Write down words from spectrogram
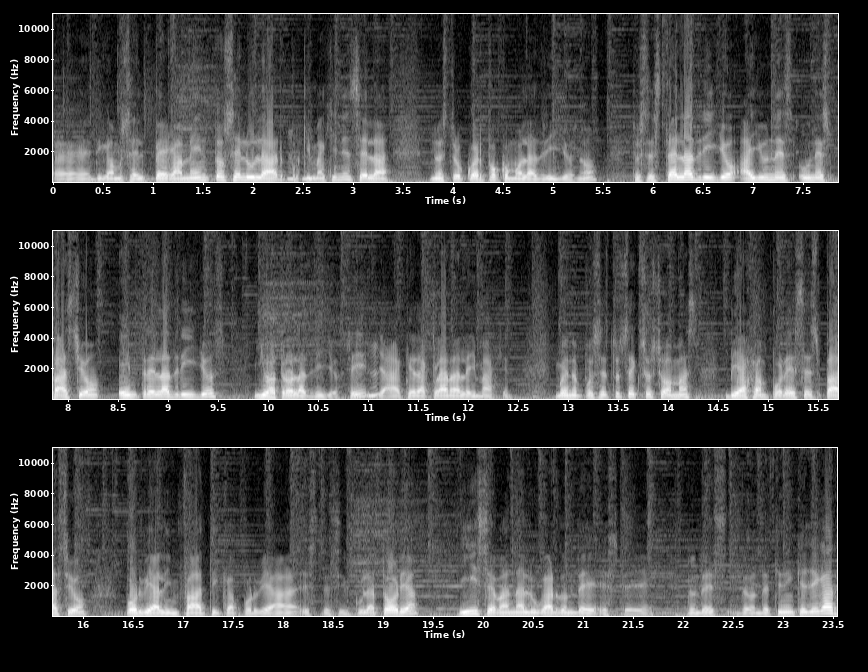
eh, digamos, el pegamento celular, porque imagínense la, nuestro cuerpo como ladrillos, ¿no? Entonces está el ladrillo, hay un, un espacio entre ladrillos y otro ladrillo, ¿sí? Ya queda clara la imagen. Bueno, pues estos exosomas viajan por ese espacio, por vía linfática, por vía este, circulatoria, y se van al lugar donde este donde, donde tienen que llegar.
